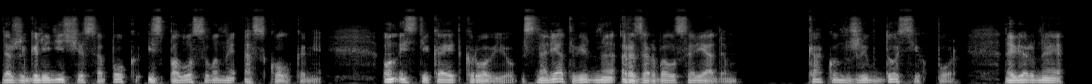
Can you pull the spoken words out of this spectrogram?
Даже голенище сапог исполосованы осколками. Он истекает кровью. Снаряд, видно, разорвался рядом Как он жив до сих пор? Наверное,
